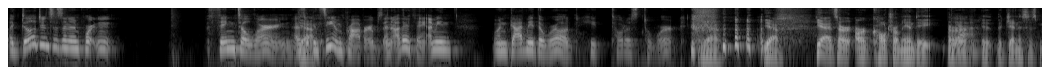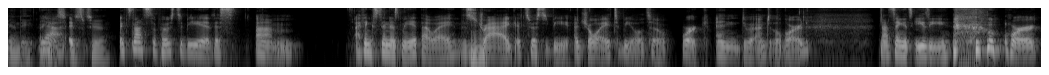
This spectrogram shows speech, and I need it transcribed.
like diligence is an important thing to learn as Yeah. you can see in Proverbs and other things. I mean, when God made the world, he told us to work. yeah. Yeah. Yeah. It's our, our cultural mandate or Yeah. the Genesis mandate, I Yeah, guess, it's- is to. it's not supposed to be this um I think sin has made it that way. This Hmm. drag. It's supposed to be a joy to be able to work and do it unto the Lord. Not saying it's easy or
